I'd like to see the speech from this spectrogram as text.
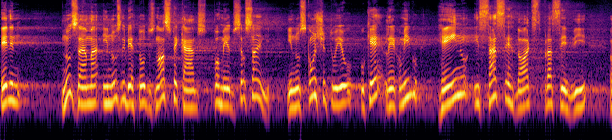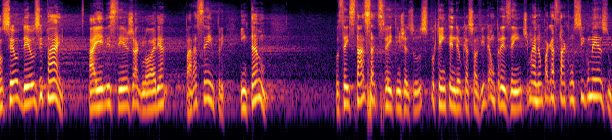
ele nos ama e nos libertou dos nossos pecados por meio do seu sangue e nos constituiu o que? Leia comigo: reino e sacerdotes para servir ao seu Deus e Pai. A Ele seja a glória para sempre. Então, você está satisfeito em Jesus porque entendeu que a sua vida é um presente, mas não para gastar consigo mesmo,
